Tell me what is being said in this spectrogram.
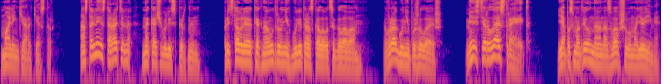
маленький оркестр. Остальные старательно накачивались спиртным. Представляю, как на утро у них будет раскалываться голова. Врагу не пожелаешь. «Мистер Лестрейд!» Я посмотрел на назвавшего мое имя.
